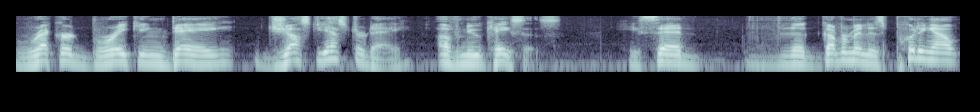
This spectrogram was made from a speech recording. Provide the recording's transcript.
record breaking day just yesterday of new cases. He said the government is putting out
